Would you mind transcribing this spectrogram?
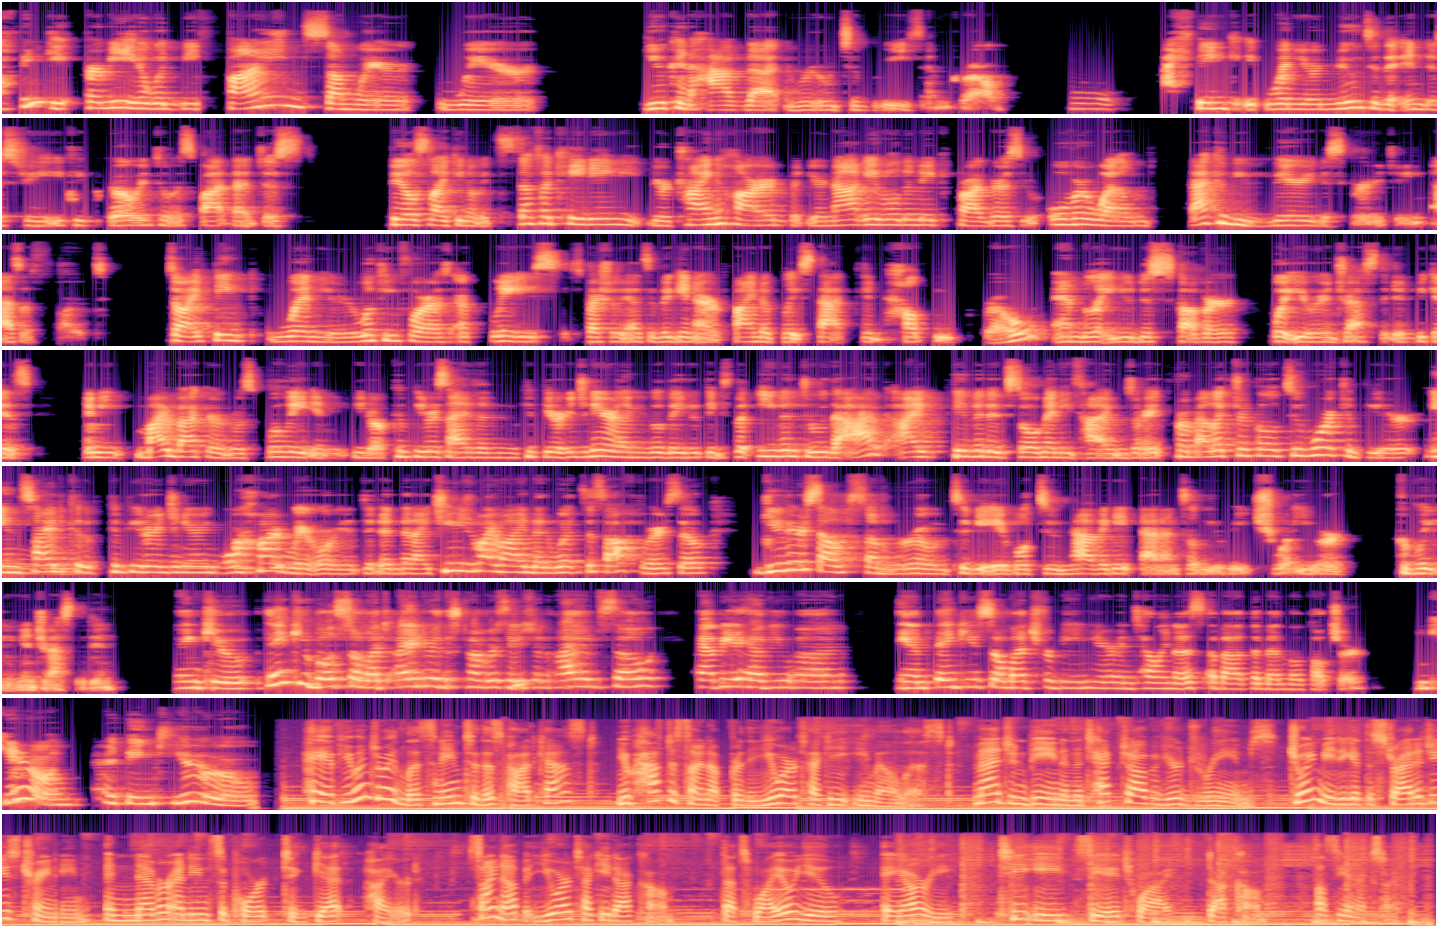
I think it, for me, it would be find somewhere where you can have that room to breathe and grow. Mm. I think it, when you're new to the industry, if you go into a spot that just feels like, you know, it's suffocating, you're trying hard, but you're not able to make progress, you're overwhelmed, that can be very discouraging as a start. So I think when you're looking for a, a place, especially as a beginner, find a place that can help you grow and let you discover what you're interested in because I mean, my background was fully in, you know, computer science and computer engineering related things. But even through that, I pivoted so many times, right? From electrical to more computer, inside mm-hmm. co- computer engineering, more hardware oriented. And then I changed my mind and went to software. So give yourself some room to be able to navigate that until you reach what you're completely interested in. Thank you. Thank you both so much. I enjoyed this conversation. I am so happy to have you on. And thank you so much for being here and telling us about the Menlo culture. Thank you. Thank you. Hey, if you enjoyed listening to this podcast, you have to sign up for the You Are Techy email list. Imagine being in the tech job of your dreams. Join me to get the strategies, training, and never ending support to get hired. Sign up at youaretechy.com. That's Y O U A R E T E C H Y.com. I'll see you next time.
